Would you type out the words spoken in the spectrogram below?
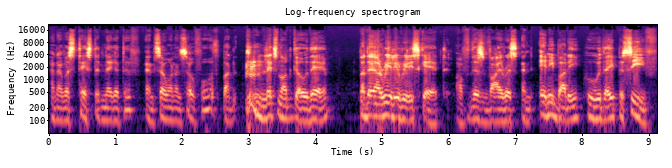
and I was tested negative and so on and so forth. But let's not go there. But they are really, really scared of this virus and anybody who they perceive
